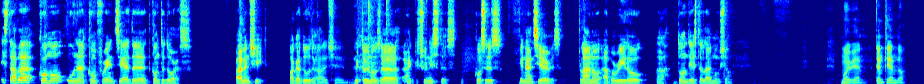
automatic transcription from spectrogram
estaba como una conferencia de contadores. Balance sheet, pagaduda, retornos a accionistas, cosas financieras, plano aburrido. Ah, ¿dónde está la emoción? Muy bien, te entiendo.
